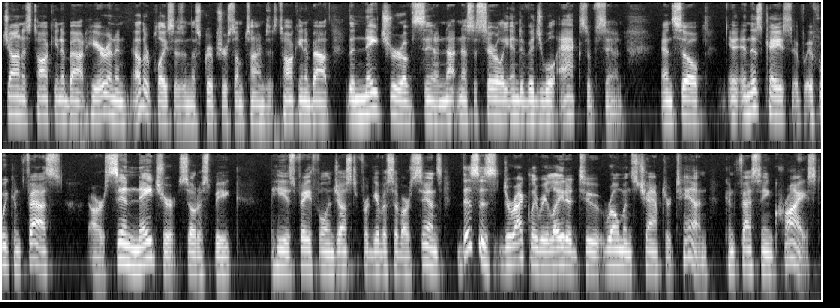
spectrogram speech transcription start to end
John is talking about here, and in other places in the scripture, sometimes it's talking about the nature of sin, not necessarily individual acts of sin. And so, in, in this case, if, if we confess our sin nature, so to speak, he is faithful and just to forgive us of our sins. This is directly related to Romans chapter 10, confessing Christ.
